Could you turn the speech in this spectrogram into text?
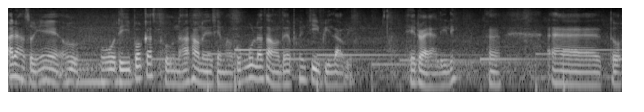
အဲ့ဒါဆိုရင်ဟိုဟိုဒီ podcast ကိုနားထောင်နေတဲ့အချိန်မှာကိုကိုလက်ဆောင်တဲ့ဖွင့်ကြည့်ပြီးလောက်ပြီ hair dryer လေးလေဟမ်အဲတော့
